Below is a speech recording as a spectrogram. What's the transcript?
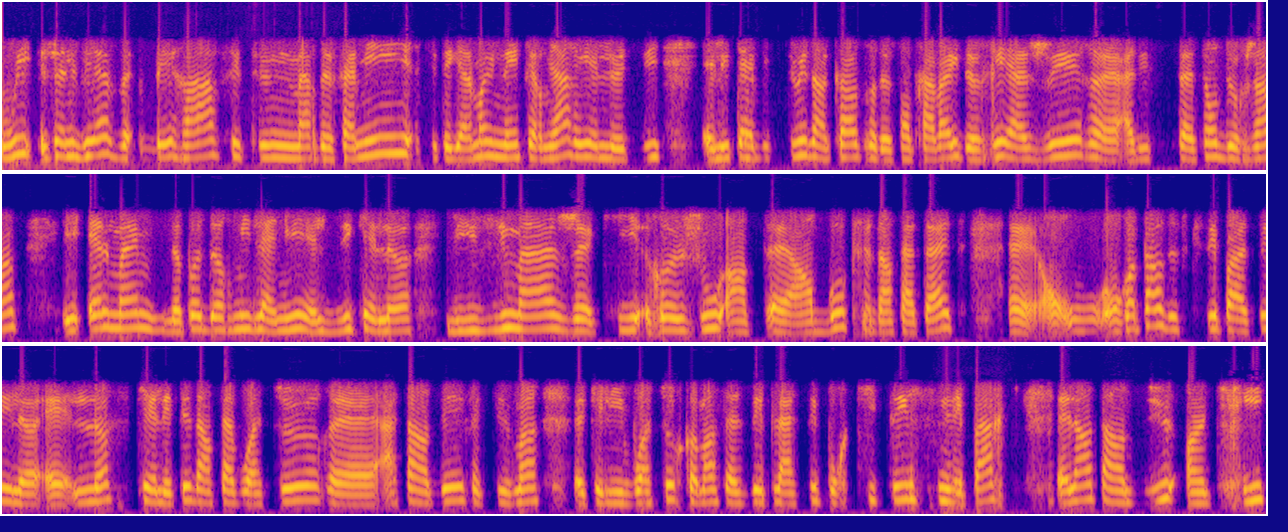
Oui, Geneviève Bérard, c'est une mère de famille, c'est également une infirmière et elle le dit, elle est habituée dans le cadre de son travail de réagir euh, à des situations d'urgence et elle-même n'a pas dormi de la nuit. Elle dit qu'elle a les images qui rejouent en, euh, en boucle dans sa tête. Euh, on, on reparle de ce qui s'est passé là. Elle- Lorsqu'elle était dans sa voiture, attendait effectivement que les voitures commencent à se déplacer pour quitter le cinéparc. Elle a entendu un cri.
